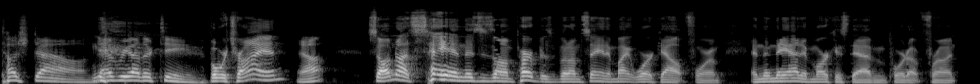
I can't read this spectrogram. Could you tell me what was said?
Touchdown. Every other team. But we're trying. Yeah. So I'm not saying this is on purpose, but I'm saying it might work out for him. And then they added Marcus Davenport up front,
